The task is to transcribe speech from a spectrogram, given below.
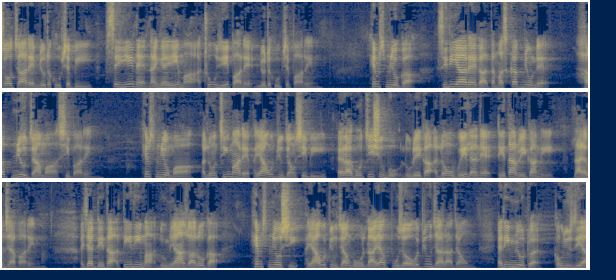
ကြော်ကြားတဲ့ မြို့တစ်ခုဖြစ်ပြီး စစ်ရေးနဲ့ နိုင်ငံရေးမှာ အထူးအရေးပါတဲ့ မြို့တစ်ခုဖြစ်ပါတယ်။ Hims မြို့ကစီးရီးယားထဲကဒမတ်စကတ်မြို့နဲ့ Halb မြို့ကြားမှာ ရှိပါတယ်။ Hims မြို့မှာ အလွန်ကြီးမားတဲ့ဖျားဝတ်ပြုကြောင်းရှိပြီး အဲဒါကို ကြည့်ရှုဖို့ လူတွေက အလွန်ဝေးလံတဲ့ ဒေသတွေကနေ လာရောက်ကြပါတယ်။အရက်ဒေသအသီးသီးမှ လူများစွာတို့က Hims မြို့ရှိဖျားဝတ်ပြုကြောင်းကို လာရောက် ပူဇော်ဝတ်ပြုကြတာကြောင့် အဲ့ဒီမြို့အတွက် ဂုဏ်ယူစရာ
